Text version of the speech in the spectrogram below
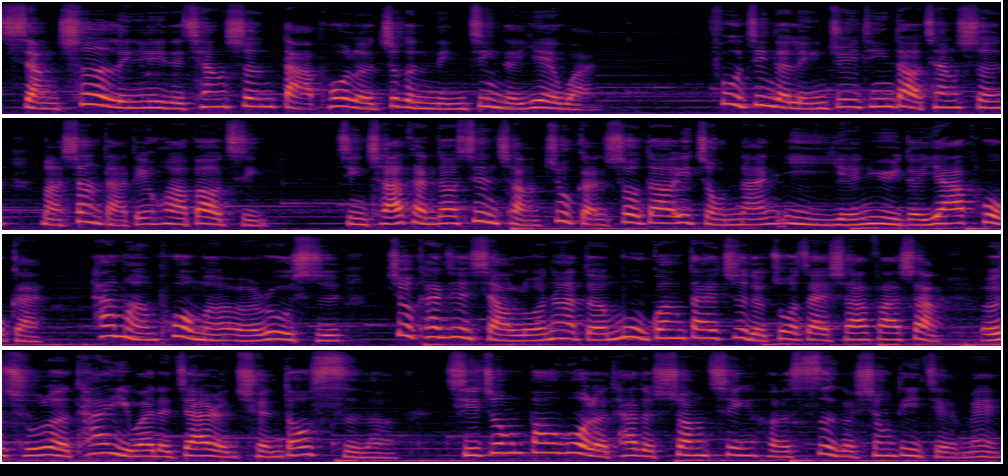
响彻林里的枪声打破了这个宁静的夜晚。附近的邻居听到枪声，马上打电话报警。警察赶到现场，就感受到一种难以言语的压迫感。他们破门而入时，就看见小罗纳德目光呆滞地坐在沙发上，而除了他以外的家人全都死了，其中包括了他的双亲和四个兄弟姐妹。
